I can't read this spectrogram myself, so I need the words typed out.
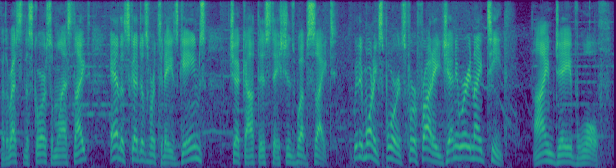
For the rest of the scores from last night and the schedules for today's games, check out this station's website. With your morning sports for Friday, January 19th, I'm Dave Wolf.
